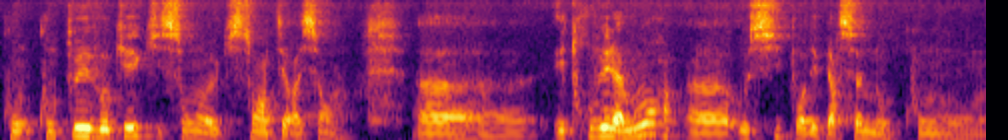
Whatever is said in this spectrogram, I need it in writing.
qu'on peut évoquer qui sont qui sont intéressants et trouver l'amour aussi pour des personnes donc qu'on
